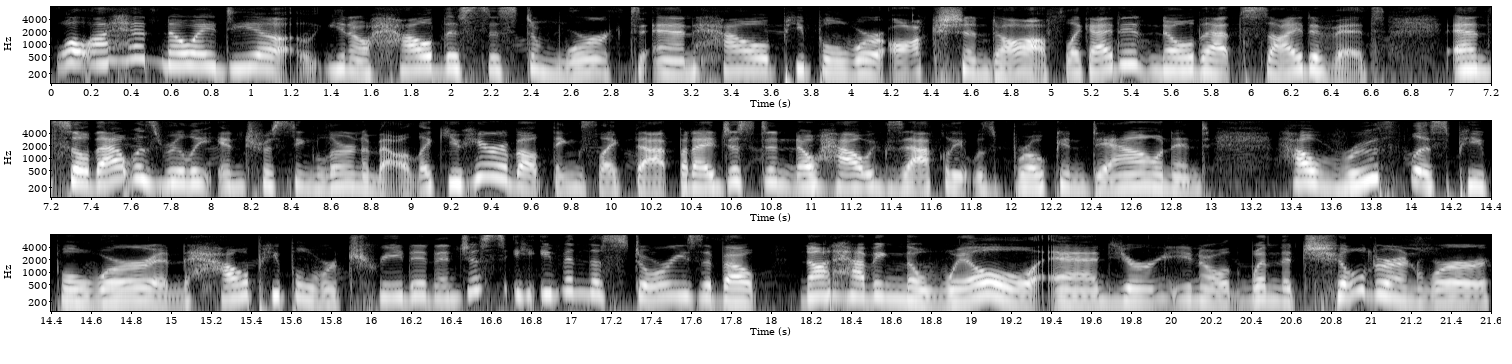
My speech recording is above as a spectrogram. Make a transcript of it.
Well, I had no idea, you know, how this system worked and how people were auctioned off. Like I didn't know that side of it. And so that was really interesting to learn about. Like you hear about things like that, but I just didn't know how exactly it was broken down and how ruthless people were and how people were treated and just even the stories about not having the will and you're you know when the children were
